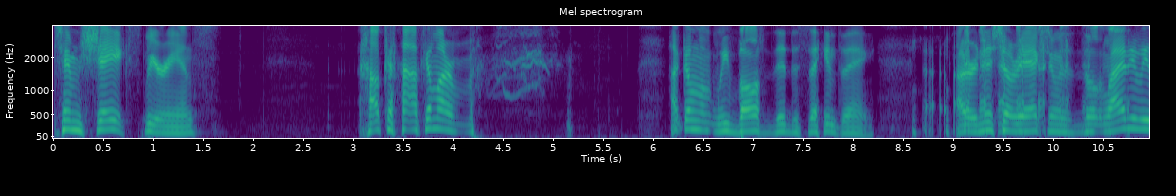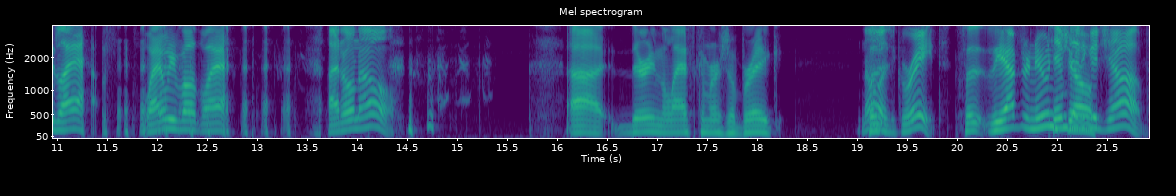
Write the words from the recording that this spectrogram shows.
Tim Shea experience. How come? How come our? how come we both did the same thing? Our initial reaction was, "Why did we laugh? Why did we both laugh?" I don't know. Uh, during the last commercial break. No, so, it's great. So the afternoon Tim show did a good job.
